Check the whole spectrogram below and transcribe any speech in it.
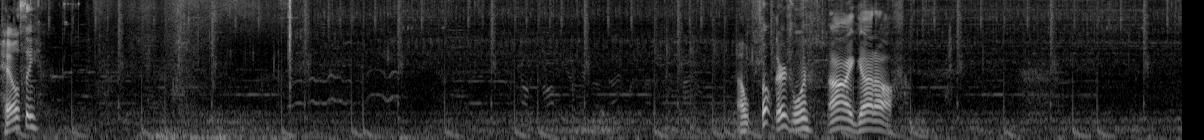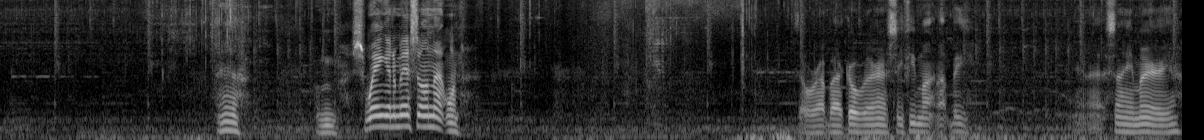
Healthy. Oh, oh, there's one. Oh, he got off. Yeah, I'm swing and a miss on that one. So we're right back over there and see if he might not be in that same area.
